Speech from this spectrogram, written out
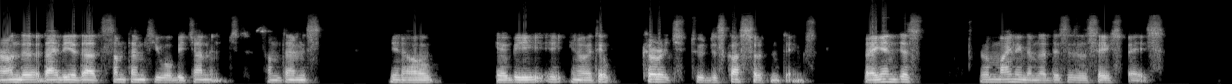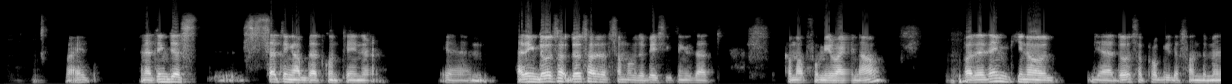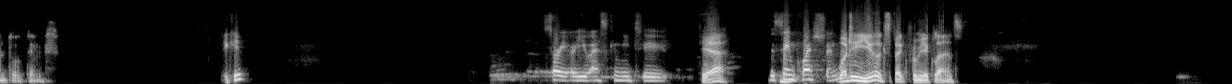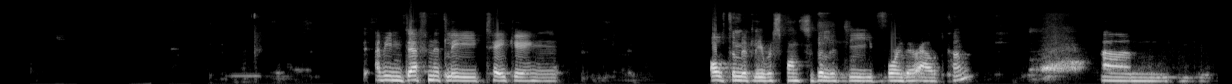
Around the, the idea that sometimes you will be challenged. Sometimes, you know, it'll be, you know, it'll courage to discuss certain things. But again, just reminding them that this is a safe space, right? And I think just setting up that container. Um, I think those are those are some of the basic things that come up for me right now. But I think you know, yeah, those are probably the fundamental things. Vicky? sorry, are you asking me to? Yeah. The same question. What do you expect from your clients? I mean, definitely taking ultimately responsibility for their outcome. Um,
